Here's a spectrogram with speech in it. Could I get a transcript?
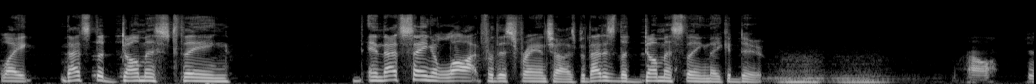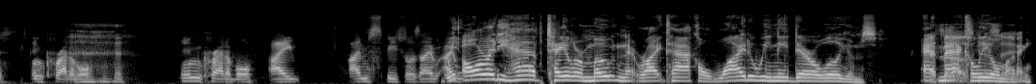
Like, that's the dumbest thing. And that's saying a lot for this franchise, but that is the dumbest thing they could do. Oh, just incredible, incredible. I, I'm speechless. I, I We already have Taylor Moton at right tackle. Why do we need Daryl Williams at That's what I Matt Kalil money?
